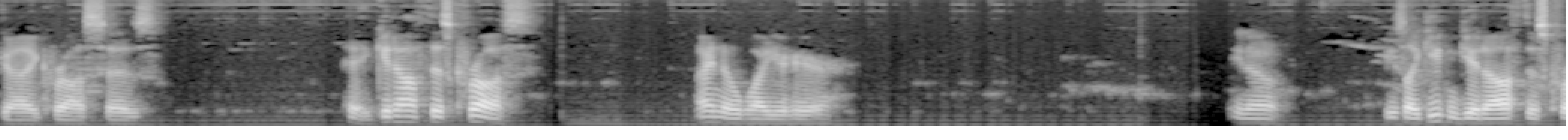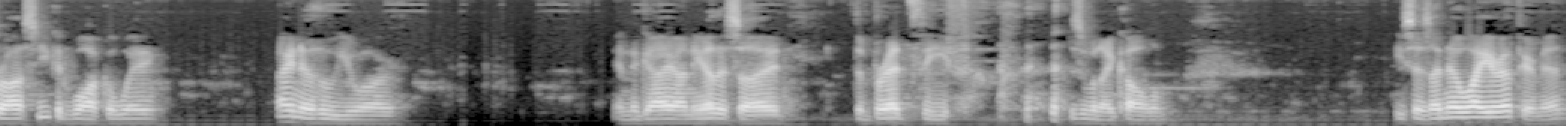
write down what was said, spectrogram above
guy cross says, Hey, get off this cross. I know why you're here. You know, he's like, You can get off this cross. You could walk away. I know who you are. And the guy on the other side, the bread thief, is what I call him. He says, I know why you're up here, man.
